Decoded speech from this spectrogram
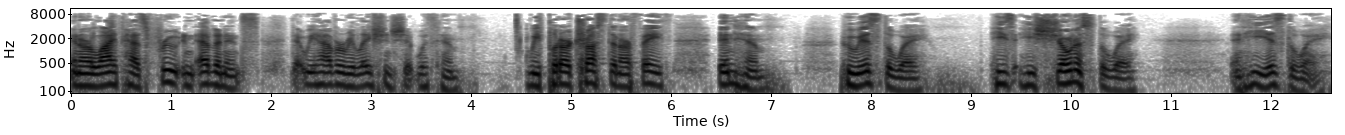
And our life has fruit and evidence that we have a relationship with him. We've put our trust and our faith in him who is the way. He's, he's shown us the way and he is the way.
